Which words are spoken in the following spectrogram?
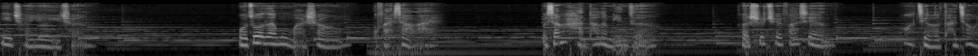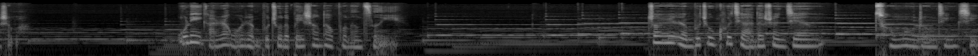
一圈又一圈。我坐在木马上，无法下来。我想喊他的名字，可是却发现忘记了他叫什么。无力感让我忍不住的悲伤到不能自已。终于忍不住哭起来的瞬间，从梦中惊醒，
